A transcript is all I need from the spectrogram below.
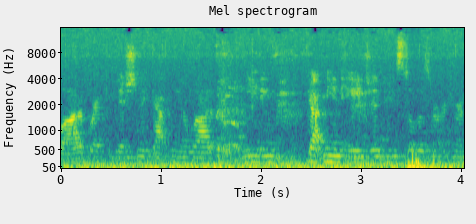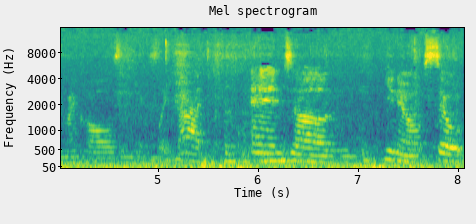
lot of recognition and got me a lot of meetings. got me an agent who still doesn't return my calls and things like that. And um, you know, so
